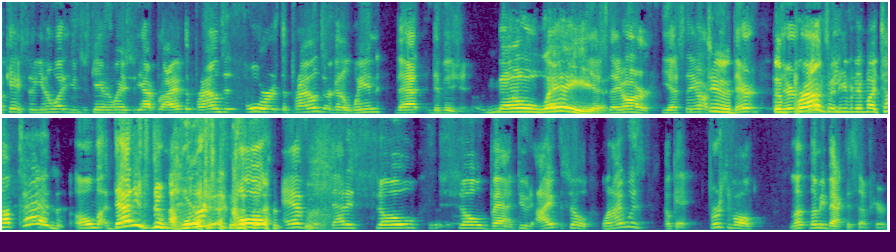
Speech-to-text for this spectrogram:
Okay, so you know what? You just gave it away. So yeah, I have the Browns at four. The Browns are going to win that division. No way. Yes, they are. Yes, they are. Dude, they're the they're, Browns they're aren't even in my top ten. Oh my! That is the worst call ever. That is so so bad, dude. I so when I was okay. First of all, let, let me back this up here.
